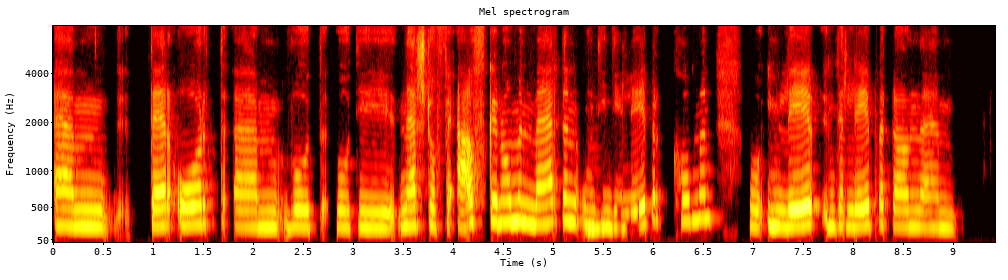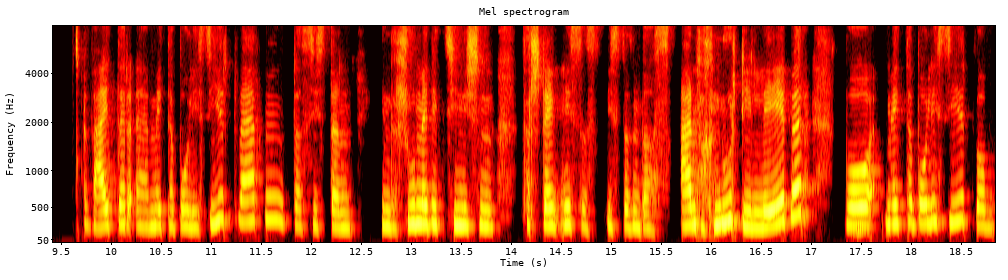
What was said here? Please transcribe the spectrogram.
ähm, der Ort, ähm, wo, wo die Nährstoffe aufgenommen werden und mhm. in die Leber kommen, wo im Le in der Leber dann ähm, weiter äh, metabolisiert werden. Das ist dann in der schulmedizinischen Verständnis, das ist dann das einfach nur die Leber, wo mhm. metabolisiert, wo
